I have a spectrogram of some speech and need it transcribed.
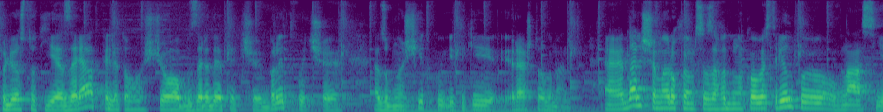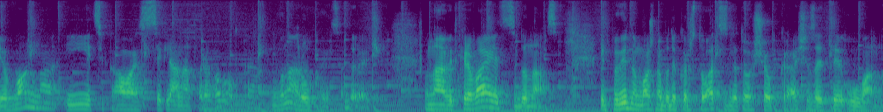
Плюс тут є зарядка для того, щоб зарядити чи бритву, чи зубну щітку і такі решту елементи. Далі ми рухаємося за годинниковою стрілкою. В нас є ванна і цікава стекляна перегородка. Вона рухається, до речі. Вона відкривається до нас. Відповідно, можна буде користуватися для того, щоб краще зайти у ванну.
